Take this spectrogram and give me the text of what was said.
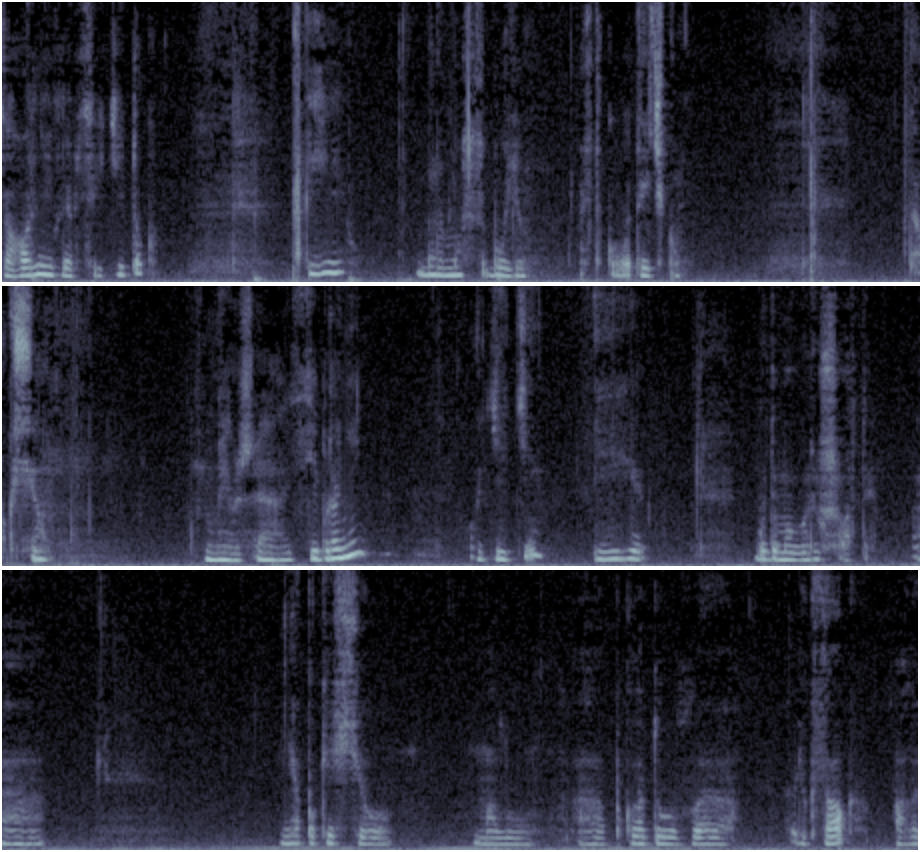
загальні для всіх діток. І беремо з собою ось таку водичку. Так що ми вже зібрані, одіті і будемо вирушати. Я поки що малу покладу в е, рюкзак, але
